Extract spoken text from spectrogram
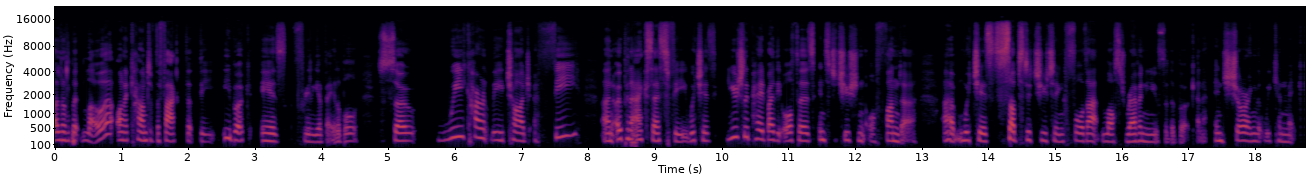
a little bit lower on account of the fact that the ebook is freely available. So we currently charge a fee, an open access fee, which is usually paid by the author's institution or funder, um, which is substituting for that lost revenue for the book and ensuring that we can make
